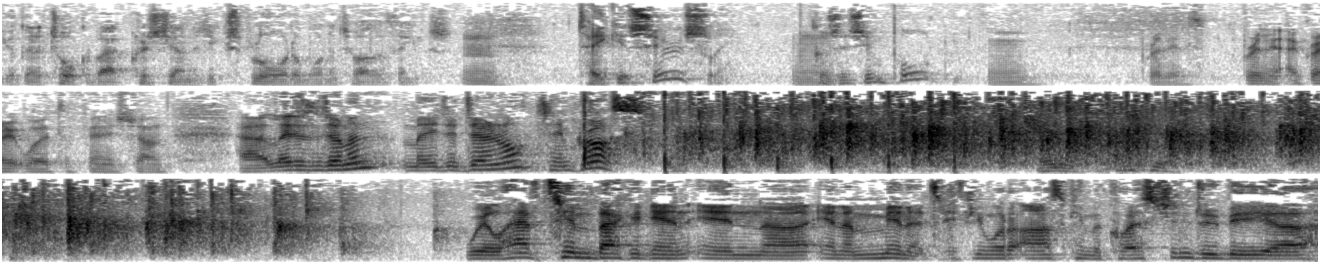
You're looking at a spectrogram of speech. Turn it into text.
you're going to talk about Christianity Explored and one or two other things. Mm. Take it seriously, because mm. it's important. Mm. Brilliant. Brilliant. A great word to finish on. Uh, ladies and gentlemen, Major General Tim Cross. Thank you. We'll have Tim back again in, uh, in a minute. If you want to ask him a question, do be uh,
